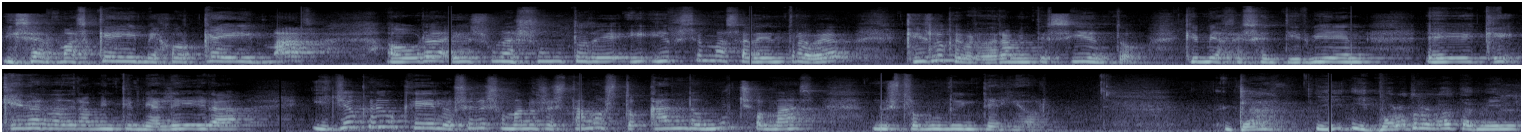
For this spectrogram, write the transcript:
y ser más que y mejor que y más, ahora es un asunto de irse más adentro a ver qué es lo que verdaderamente siento, qué me hace sentir bien, eh, qué, qué verdaderamente me alegra. Y yo creo que los seres humanos estamos tocando mucho más nuestro mundo interior. Claro, y, por otro lado también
